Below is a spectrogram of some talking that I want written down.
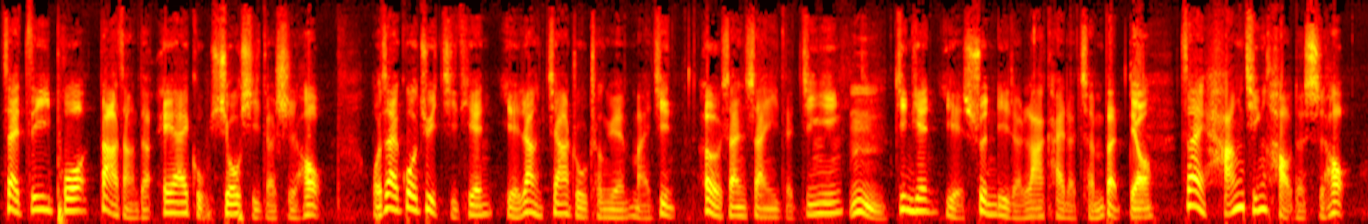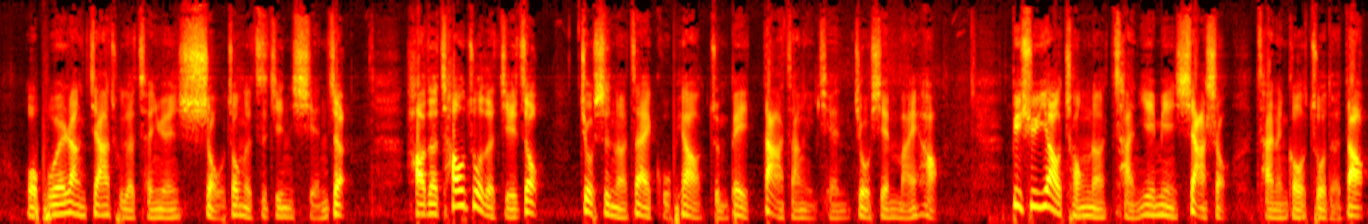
在这一波大涨的 AI 股休息的时候，我在过去几天也让家族成员买进二三三一的精英，嗯，今天也顺利的拉开了成本。有在行情好的时候，我不会让家族的成员手中的资金闲着。好的操作的节奏就是呢，在股票准备大涨以前就先买好。必须要从呢产业面下手才能够做得到，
